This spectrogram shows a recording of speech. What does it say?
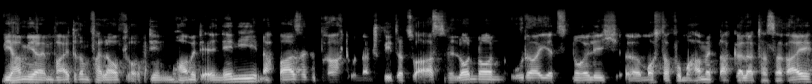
Wir haben ja im weiteren Verlauf auch den Mohamed El Neni nach Basel gebracht und dann später zu Arsenal London oder jetzt neulich äh, Mostafa Mohamed nach Galatasaray,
